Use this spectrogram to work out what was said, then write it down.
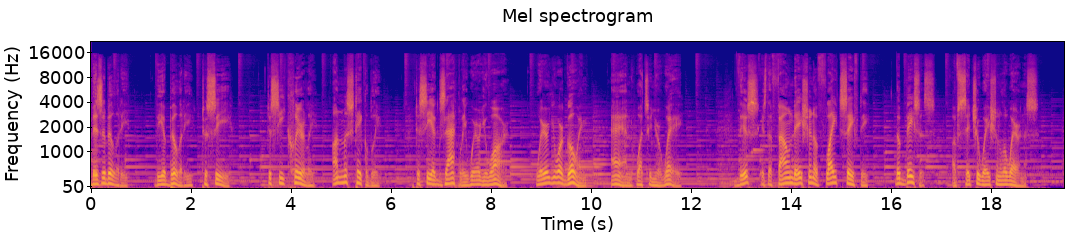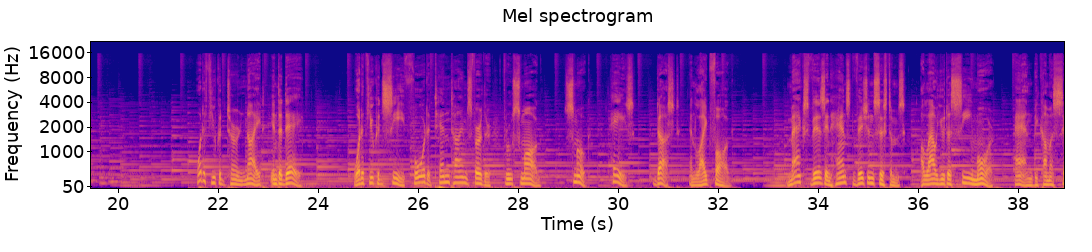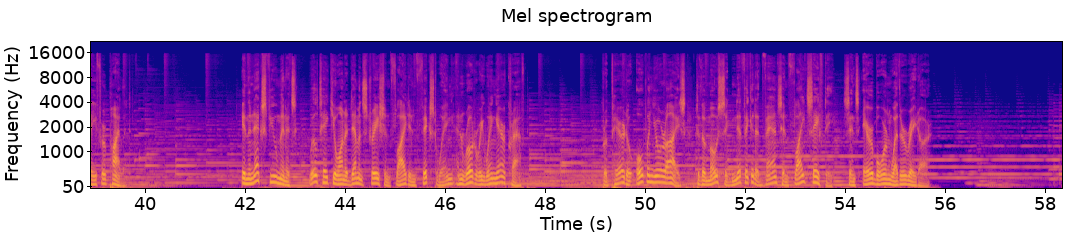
Visibility, the ability to see. To see clearly, unmistakably. To see exactly where you are, where you are going, and what's in your way. This is the foundation of flight safety, the basis of situational awareness. What if you could turn night into day? What if you could see four to ten times further through smog, smoke, haze, dust, and light fog? MaxViz Enhanced Vision Systems allow you to see more and become a safer pilot. In the next few minutes, we'll take you on a demonstration flight in fixed wing and rotary wing aircraft prepare to open your eyes to the most significant advance in flight safety since airborne weather radar.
